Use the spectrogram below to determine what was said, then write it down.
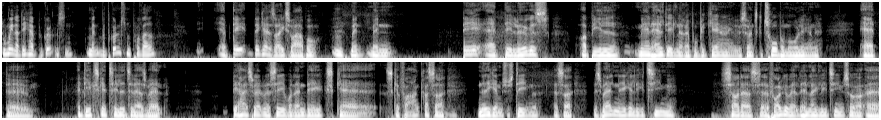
du mener, det her er begyndelsen. Men begyndelsen på hvad? Ja, det, det kan jeg så ikke svare på. Mm. Men, men det, at det lykkes at bilde mere end halvdelen af republikanerne, hvis man skal tro på målingerne, at, øh, at de ikke skal have tillid til deres valg, det har jeg svært ved at se, hvordan det ikke skal, skal forankre sig mm. ned igennem systemet. Altså, hvis valgene ikke er legitime, så er deres øh, folkevalgte heller ikke legitim, så er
